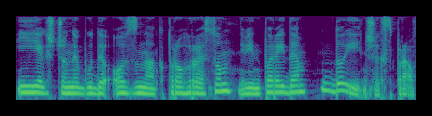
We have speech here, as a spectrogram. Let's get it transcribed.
І якщо не буде ознак прогресу, він перейде до інших справ.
